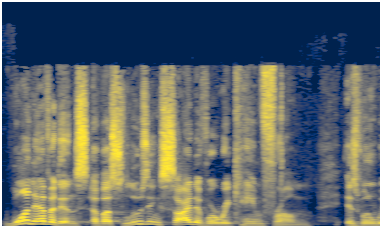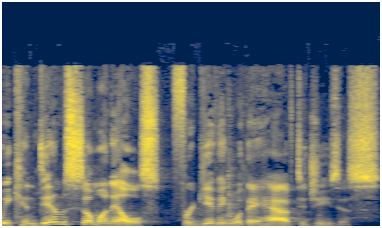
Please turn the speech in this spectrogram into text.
one evidence of us losing sight of where we came from is when we condemn someone else for giving what they have to Jesus.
